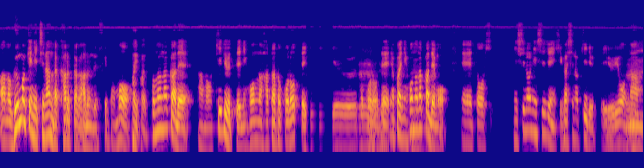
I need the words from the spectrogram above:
あの、群馬県にちなんだカルタがあるんですけども、はいはい。その中で、あの、桐生って日本の旗所っていうところで、やっぱり日本の中でも、えっ、と、ひ西の西陣、東の桐生っていうような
